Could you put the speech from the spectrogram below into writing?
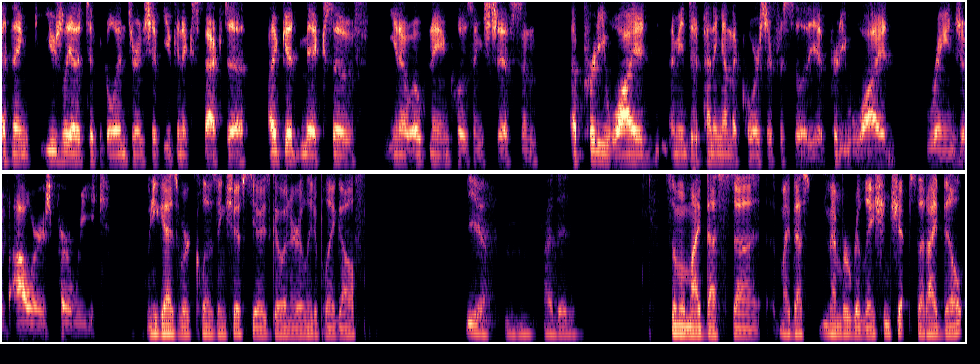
i think usually at a typical internship you can expect a, a good mix of you know opening and closing shifts and a pretty wide i mean depending on the course or facility a pretty wide range of hours per week when you guys work closing shifts do you always go in early to play golf yeah mm-hmm. i did some of my best uh, my best member relationships that I built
